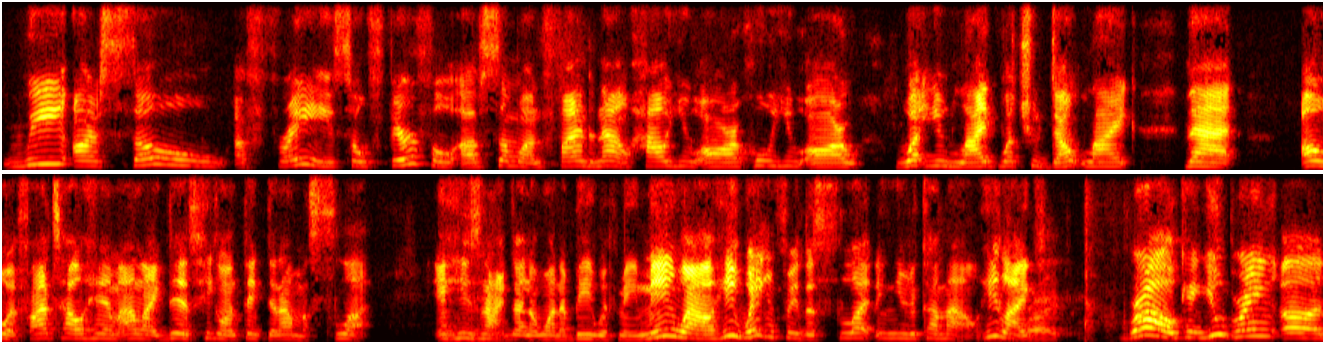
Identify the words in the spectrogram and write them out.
we are so afraid, so fearful of someone finding out how you are, who you are, what you like, what you don't like, that oh, if I tell him I like this, he gonna think that I'm a slut and he's mm-hmm. not gonna want to be with me. Meanwhile, he waiting for the slut in you to come out. He like, right bro, can you bring uh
